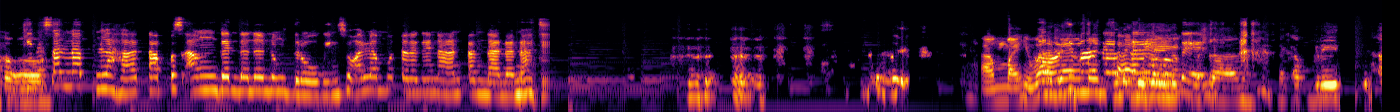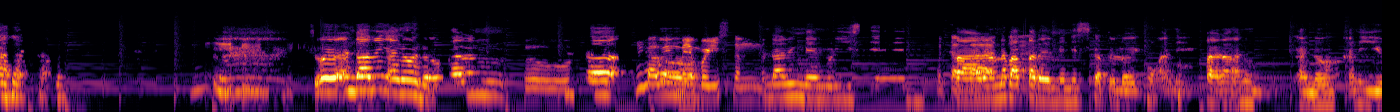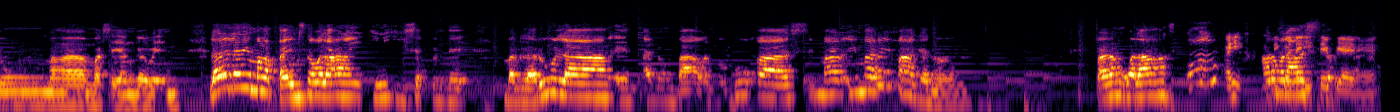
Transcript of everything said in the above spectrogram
Oo. kinasal na lahat. Tapos ang ganda na nung drawing. So alam mo talaga na ang tanda na natin. Ang Oh, mahiwagang na bes. siya. Nag-upgrade. So, ang daming ano, no? Parang, so, uh, maraming Oo. memories ng ang daming memories and pagkabata. parang napapareminis ka tuloy kung ano, parang anong, ano, ano yung mga masayang gawin. Lalo lang yung mga times na wala ka nang iniisip, kundi maglaro lang, and anong baon mo bukas, yung, mar- yung, mar- yung mga ganun. Parang wala kang. Ay, Parang hindi ko wala naisip akong- yan eh.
